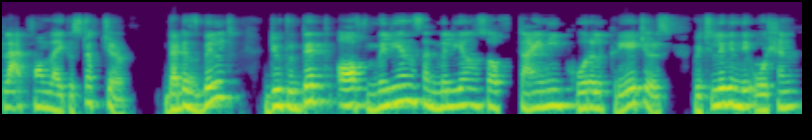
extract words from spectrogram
platform like structure that is built due to death of millions and millions of tiny coral creatures which live in the ocean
